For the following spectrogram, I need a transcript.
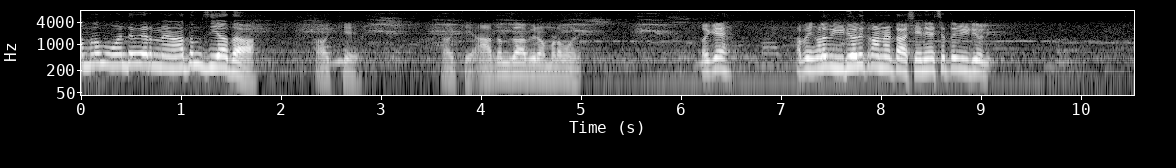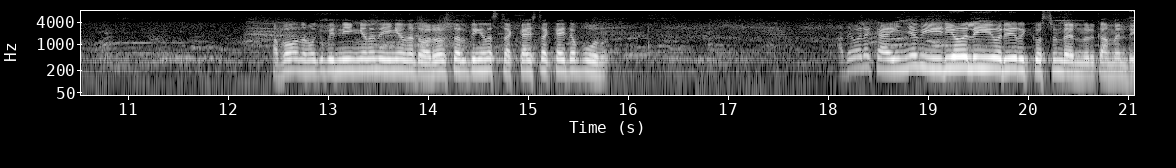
നമ്മളെ മോന്റെ പേരെന്നെ ആദം സിയാദാ? ഓക്കെ. ഓക്കെ. ആദം സാബിർ നമ്മുടെ മോന്. ഓക്കെ? അപ്പോൾ നിങ്ങൾ വീഡിയോയിൽ കാണട്ടോ ശനിയാഴ്ചത്തെ വീഡിയോയിൽ. അപ്പോൾ നമുക്ക് പിന്നെ ഇങ്ങനെ നീങ്ങി വന്നിട്ട് ഓരോ സ്ഥലത്ത് ഇങ്ങനെ സ്റ്റക്കായി സ്റ്റക്കായിട്ടാണ് പോകുന്നത്. അതേപോലെ കഴിഞ്ഞ വീഡിയോയിൽ ഈ ഒരു റിക്വസ്റ്റ് ഉണ്ടായിരുന്നു ഒരു കമന്റ്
